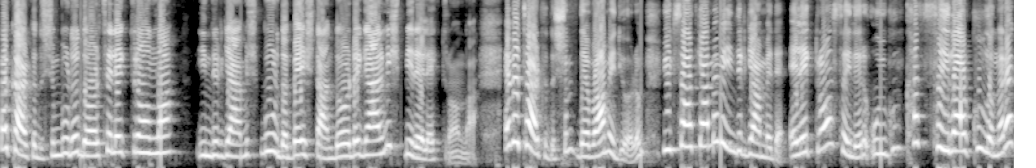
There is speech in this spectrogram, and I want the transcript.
Bak arkadaşım burada 4 elektronla indirgenmiş. Burada 5'ten 4'e gelmiş 1 elektronla. Evet arkadaşım devam ediyorum. Yükseltgenme ve indirgenmede elektron sayıları uygun kat sayılar kullanarak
